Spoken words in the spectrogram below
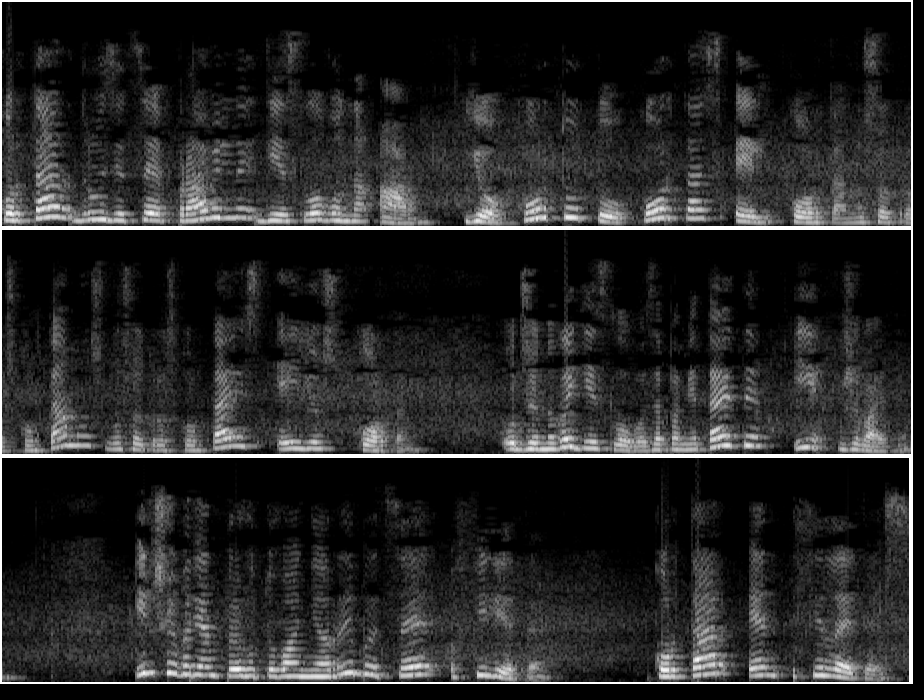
Cortar, друзі, це правильне дієслово на ар. Yo corto, tú cortas, él corta. Nosotros cortamos, vosotros cortáis, ellos cortan. Отже, нове дієслово запам'ятайте і вживайте. Інший варіант приготування риби це філете. Cortar en filetes.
